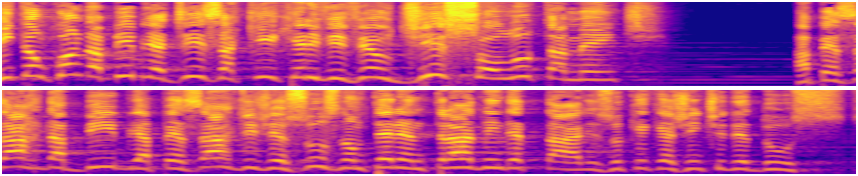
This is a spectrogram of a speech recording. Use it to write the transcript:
Então, quando a Bíblia diz aqui que ele viveu dissolutamente, apesar da Bíblia, apesar de Jesus não ter entrado em detalhes, o que, que a gente deduz?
